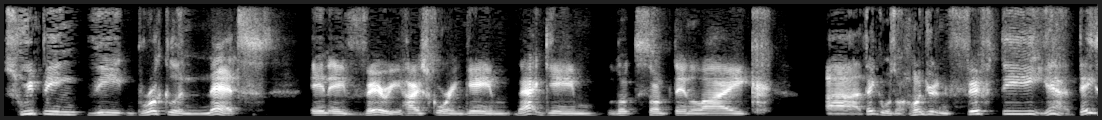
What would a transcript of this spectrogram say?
sweeping the Brooklyn Nets in a very high scoring game. That game looked something like, uh, I think it was 150. Yeah, they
